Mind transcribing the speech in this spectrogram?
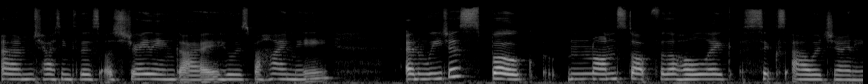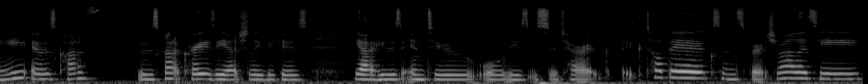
um chatting to this Australian guy who was behind me and we just spoke nonstop for the whole like six hour journey. It was kind of it was kind of crazy actually because yeah, he was into all these esoteric like topics and spirituality.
